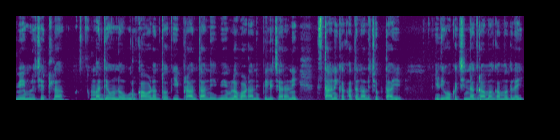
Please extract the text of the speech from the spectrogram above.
వేముల చెట్ల మధ్య ఉన్న ఊరు కావడంతో ఈ ప్రాంతాన్ని వేములవాడ అని పిలిచారని స్థానిక కథనాలు చెబుతాయి. ఇది ఒక చిన్న గ్రామంగా మొదలై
